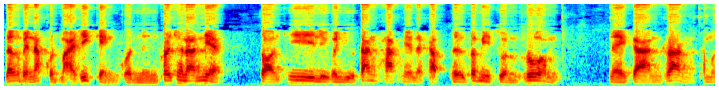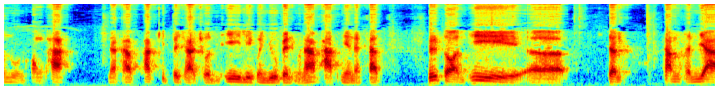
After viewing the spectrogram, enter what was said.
แล้วก็เป็นนักกฎหมายที่เก่งคนหนึ่ง เพราะฉะนั้นเนี่ยตอนที่ลีกวันอยู่ตั้งพักเนี่ยนะครับ เธอก็มีส่วนร่วมในการร่างธรรมนูญของพักนะครับพักกิจประชาชนที่ลีกวันอยู่เป็นหัวหน้าพักเนี่ยนะครับหรือตอนที่เอ่อจะทำสัญญา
